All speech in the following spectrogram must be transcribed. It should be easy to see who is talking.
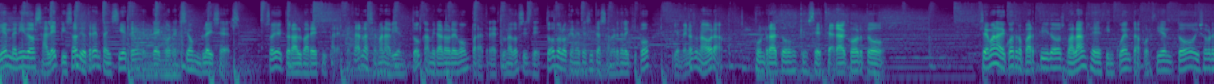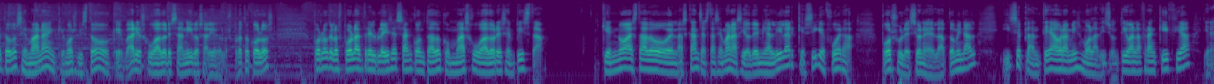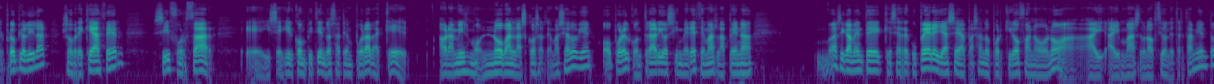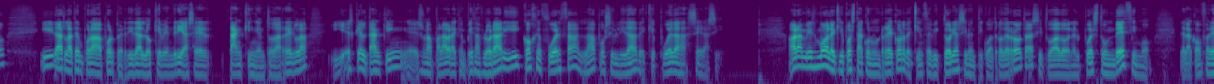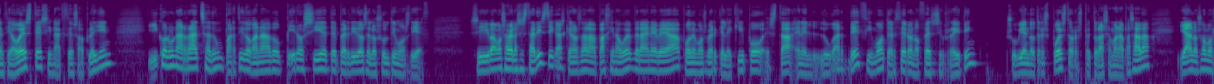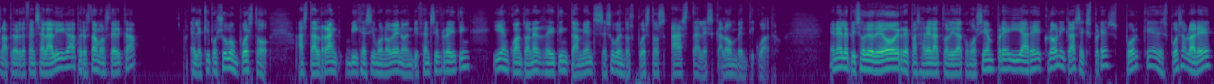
Speaker 1: Bienvenidos al episodio 37 de Conexión Blazers. Soy Héctor Álvarez y para empezar la semana bien toca mirar a Oregón para traerte una dosis de todo lo que necesitas saber del equipo y en menos de una hora. Un rato que se te hará corto. Semana de cuatro partidos, balance de 50% y sobre todo semana en que hemos visto que varios jugadores han ido saliendo de los protocolos, por lo que los Portland Trail Blazers han contado con más jugadores en pista. Quien no ha estado en las canchas esta semana ha sido Demian Lillard, que sigue fuera por su lesión en el abdominal y se plantea ahora mismo la disyuntiva en la franquicia y en el propio Lillard sobre qué hacer, si forzar eh, y seguir compitiendo esta temporada que ahora mismo no van las cosas demasiado bien o por el contrario si merece más la pena básicamente que se recupere, ya sea pasando por quirófano o no, hay, hay, más de una opción de tratamiento, y dar la temporada por perdida, lo que vendría a ser tanking en toda regla. Y es que el tanking es una palabra que empieza a aflorar y coge fuerza la posibilidad de que pueda ser así. Ahora mismo el equipo está con un récord de 15 victorias y 24 derrotas, situado en el puesto undécimo de la conferencia oeste, sin acceso a play-in, y con una racha de un partido ganado, pero 7 perdidos de los últimos 10. Si vamos a ver las estadísticas que nos da la página web de la NBA, podemos ver que el equipo está en el lugar décimo tercero en offensive rating, subiendo tres puestos respecto a la semana pasada. Ya no somos la peor defensa de la liga, pero estamos cerca. El equipo sube un puesto hasta el rank vigésimo noveno en defensive rating y en cuanto a net rating también se suben dos puestos hasta el escalón 24. En el episodio de hoy repasaré la actualidad como siempre y haré crónicas express porque después hablaré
